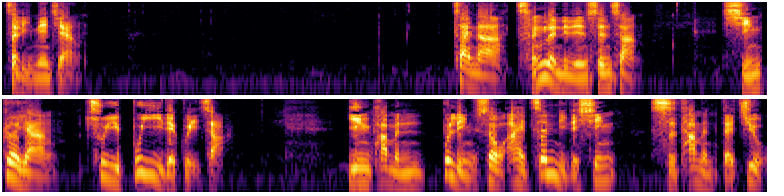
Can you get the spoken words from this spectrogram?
这里面讲。在那成人的人身上行各样出于不义的诡诈，因他们不领受爱真理的心，使他们得救，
